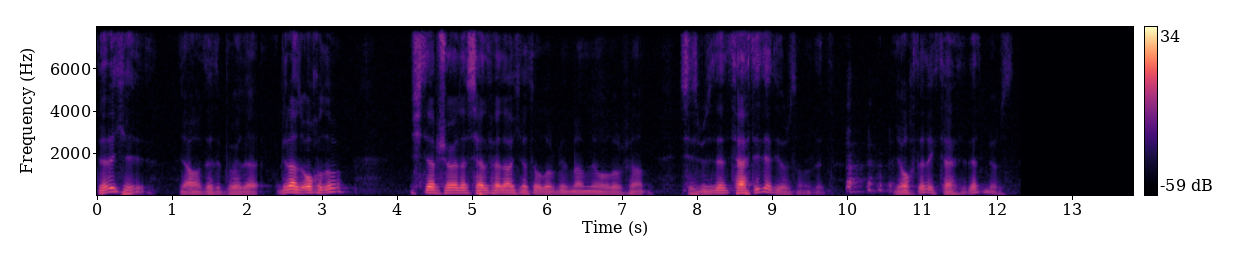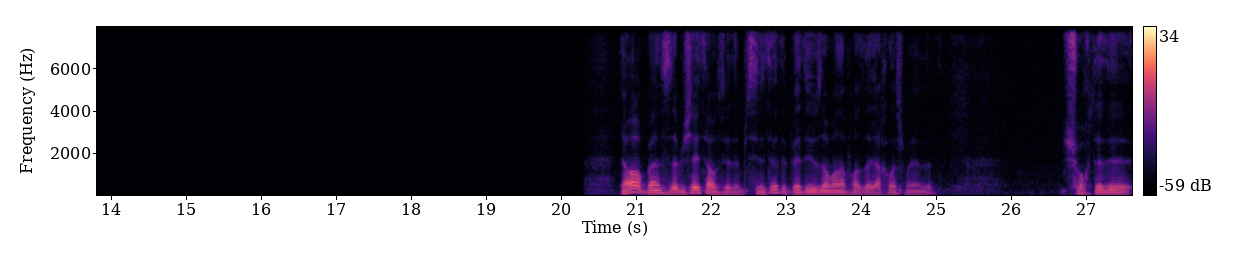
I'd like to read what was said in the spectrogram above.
dedi ki ya dedi böyle biraz okudu. İşte hep şöyle sel felaketi olur bilmem ne olur falan. Siz bizi dedi tehdit ediyorsunuz dedi. Yok dedik tehdit etmiyoruz. Ya ben size bir şey tavsiye ederim. Siz dedi Bediüzzaman'a fazla yaklaşmayın dedi. Çok dedi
